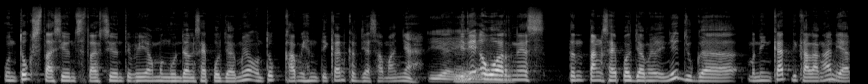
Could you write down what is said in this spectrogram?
untuk stasiun-stasiun TV yang mengundang Saipul Jamil untuk kami hentikan kerjasamanya. Iya, Jadi iya, iya. awareness tentang Saipul Jamil ini juga meningkat di kalangan ya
